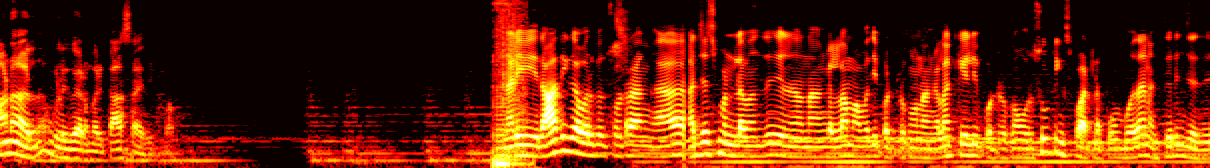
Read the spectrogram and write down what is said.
ஆணா இருந்தா உங்களுக்கு வேற மாதிரி காசா எதிர்பார்ப்பான். நடிகை ராதிகா அவர்கள் சொல்கிறாங்க அட்ஜஸ்ட்மெண்ட்ல வந்து நாங்கள்லாம் அவதிப்பட்டிருக்கோம் நாங்கள்லாம் கேள்விப்பட்டிருக்கோம். ஒரு ஷூட்டிங் ஸ்பாட்டில் போகும்போது தான் எனக்கு தெரிஞ்சது.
